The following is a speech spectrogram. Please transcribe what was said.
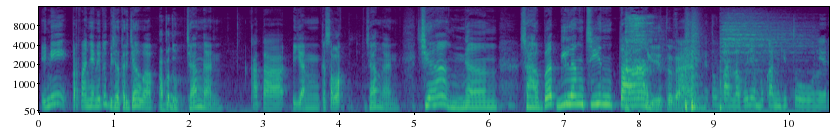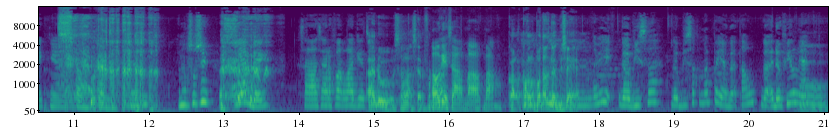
ini pertanyaan itu bisa terjawab Apa tuh? Jangan. Kata Ian keselak, jangan. Jangan. Sahabat bilang cinta gitu kan. itu bukan lagunya bukan gitu liriknya Ah, bukan. Nanti, emang susah Iya deh salah server lagi tuh Aduh, salah server. Oke, Pak. salah, maaf, maaf. Kalau kalau potat nggak bisa ya? Hmm, tapi nggak bisa nggak bisa kenapa ya nggak tahu nggak ada feelnya Oh.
